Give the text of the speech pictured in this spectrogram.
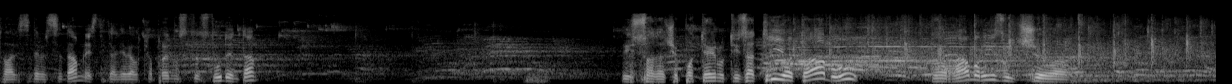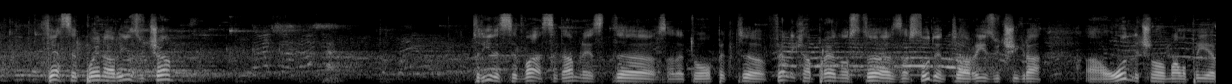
29-17, dalje velika prednost studenta. I sada će potegnuti za tri o tablu. Ramo Rizvić. 10 pojena Rizvića. 32-17, sada je to opet velika prednost za studenta. Rizvić igra odlično, malo prije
